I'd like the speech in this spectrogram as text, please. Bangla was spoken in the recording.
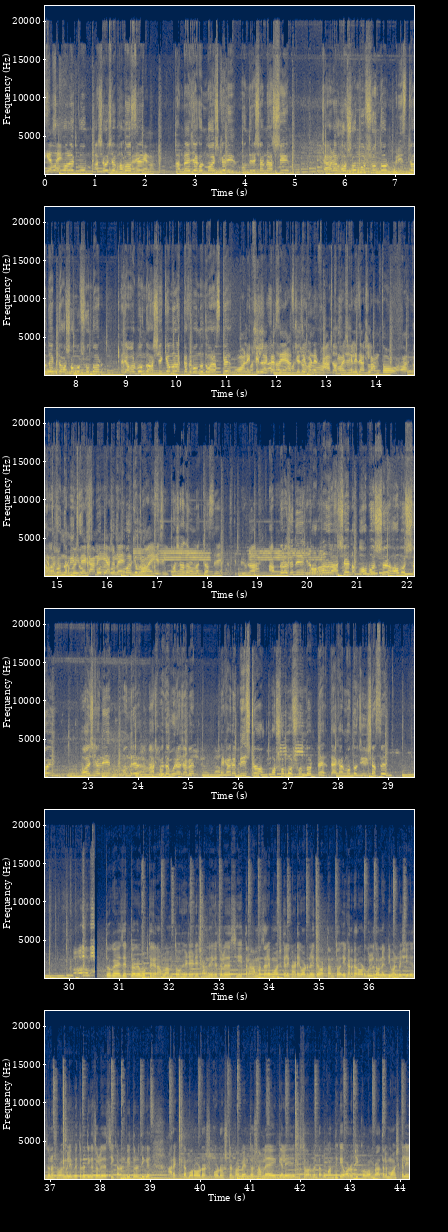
ঠিক আছে। আসসালামু আলাইকুম। আশা করি ভালো আছেন? আমরা যে এখন মহেশখালী মন্দিরের সামনে আসছি। জায়গাটা অসম্ভব সুন্দর ব্রিজটা দেখতে অসম্ভব সুন্দর। এই যে আমার বন্ধু আসি কেমন লাগতেছে বন্ধু তোমার আজকে? অনেক ফিল লাগতেছে। আজকে জীবনের ফার্স্ট ম্যাচ আসলাম তো এত সুন্দর বই দেখে আমি আসলে কেমন হয়ে গেছি। অসাধারণ লাগতেছে আজকে ভিউটা আপনারা যদি কক্সবাজার আসেন অবশ্যই অবশ্যই মহেশখালী মন্দিরের আশপাশে ঘুরে যাবেন। এখানে ব্রিজটা অসম্ভব সুন্দর দেখার মতো জিনিস আছে। তো গাইজ একটু আগে বোর্ড থেকে নামলাম, তো হেঁটে হেঁটে সামনের দিকে চলে যাচ্ছি। তাহলে আমরা চাইলে মহেশখালী ঘাটে অর্ডার নিতে পারতাম। তো এখানকার অর্ডারগুলোতে অনেক ডিমান্ড বেশি, এর জন্য সবাই মিলে ভেতরের দিকে চলে যাচ্ছি, কারণ ভিতরের দিকে আরেকটা বড় অর্ডার অর্ডার স্ট্যান্ড পাবেন। তো সামনে গেলে বুঝতে পারবেন। তা ওখান থেকে অর্ডার ঠিক করব আমরা। তাহলে মহেশখালী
